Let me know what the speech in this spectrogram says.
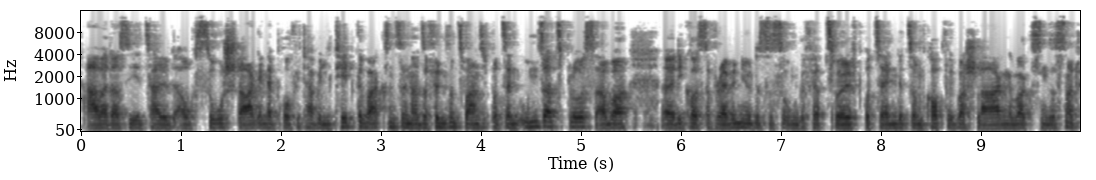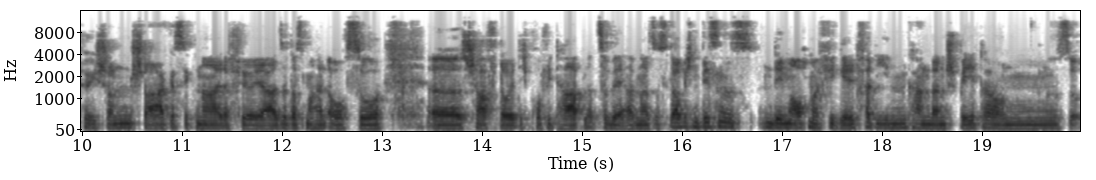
Aber dass sie jetzt halt auch so stark in der Profitabilität gewachsen sind, also 25 Prozent Umsatz plus, aber äh, die Cost of Revenue, das ist so ungefähr 12 Prozent jetzt um Kopf überschlagen gewachsen. Das ist natürlich schon ein starkes Signal dafür, ja. Also dass man halt auch so äh, es schafft, deutlich profitabler zu werden. Also es ist, glaube ich, ein Business, in dem man auch mal viel Geld verdienen kann dann später. Und so.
